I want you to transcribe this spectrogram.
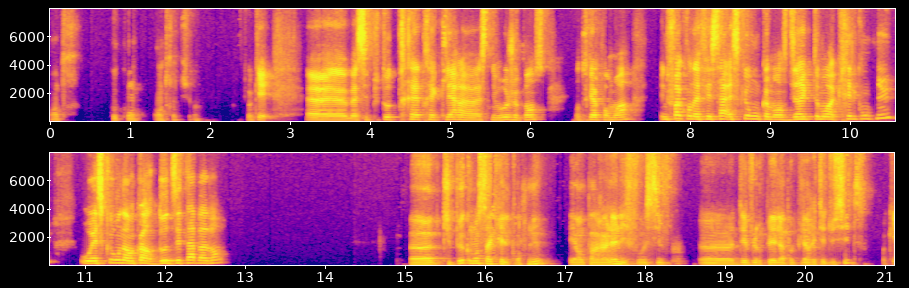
entre cocon, entre eux, tu vois. Ok. Bah, c'est plutôt très, très clair à ce niveau, je pense. En tout cas, pour moi. Une fois qu'on a fait ça, est-ce qu'on commence directement à créer le contenu ou est-ce qu'on a encore d'autres étapes avant? Euh, tu peux commencer à créer le contenu et en parallèle, il faut aussi euh, développer la popularité du site. Ok.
